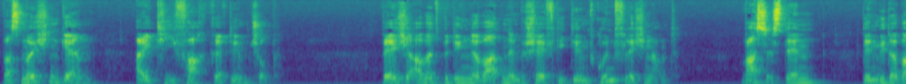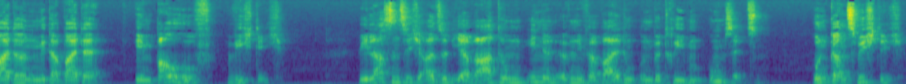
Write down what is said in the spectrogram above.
Was möchten gern IT-Fachkräfte im Job? Welche Arbeitsbedingungen erwarten denn Beschäftigte im Grünflächenamt? Was ist denn den Mitarbeiterinnen und Mitarbeitern im Bauhof wichtig? Wie lassen sich also die Erwartungen in den öffentlichen Verwaltungen und Betrieben umsetzen? Und ganz wichtig,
